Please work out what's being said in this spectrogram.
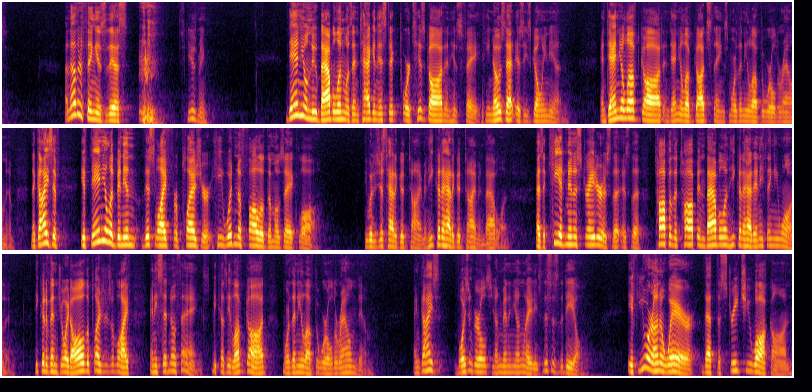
Another thing is this excuse me. Daniel knew Babylon was antagonistic towards his God and his faith. He knows that as he's going in. And Daniel loved God, and Daniel loved God's things more than he loved the world around him. Now, guys, if, if Daniel had been in this life for pleasure, he wouldn't have followed the Mosaic law. He would have just had a good time. And he could have had a good time in Babylon as a key administrator, as the, as the top of the top in Babylon, he could have had anything he wanted. He could have enjoyed all the pleasures of life, and he said no thanks because he loved God more than he loved the world around him. And guys, boys and girls, young men and young ladies, this is the deal. If you are unaware that the streets you walk on,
